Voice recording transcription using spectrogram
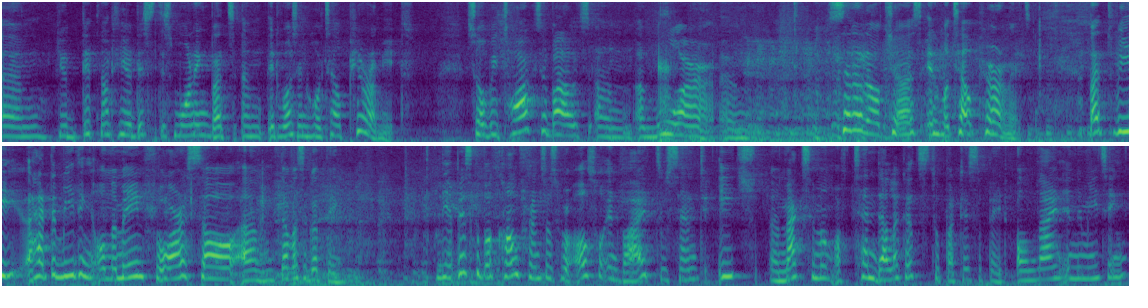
Um, you did not hear this this morning, but um, it was in Hotel Pyramid. So we talked about um, a more um, church in Hotel Pyramid. But we had the meeting on the main floor, so um, that was a good thing. The Episcopal conferences were also invited to send each a maximum of 10 delegates to participate online in the meeting.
